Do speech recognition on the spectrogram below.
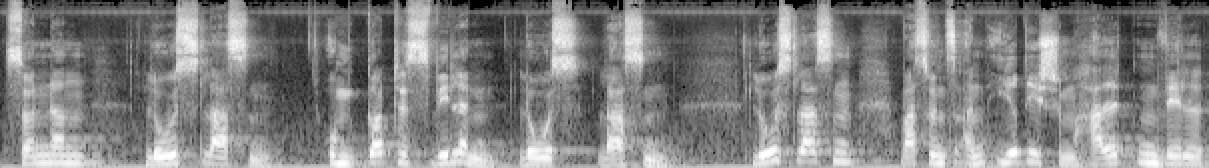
sondern loslassen, um Gottes Willen loslassen. Loslassen, was uns an irdischem halten will,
